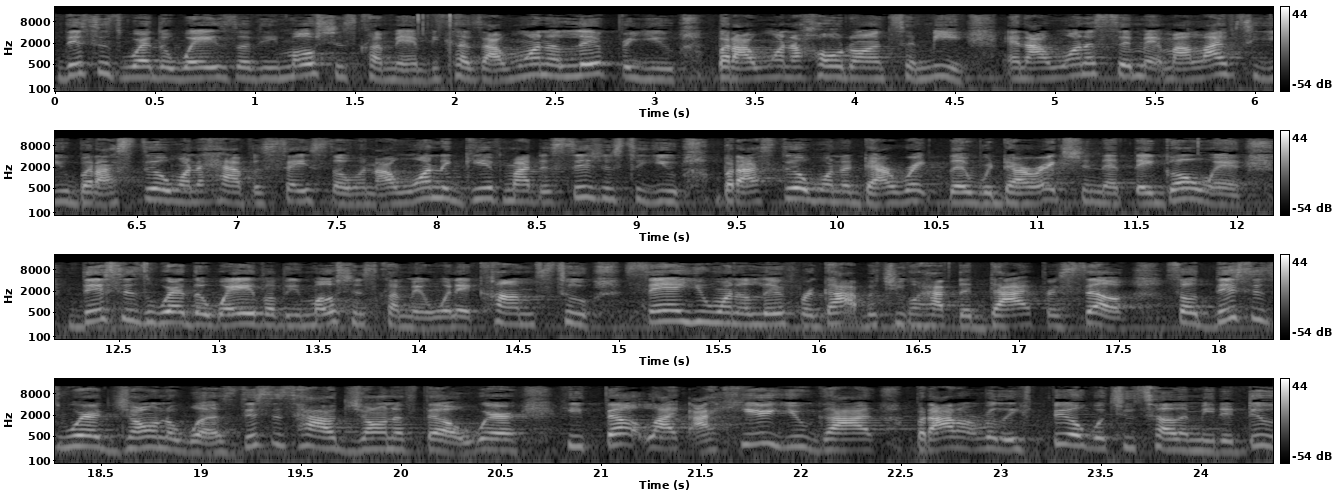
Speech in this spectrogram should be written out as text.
This is where the waves of emotions come in because I want to live for you, but I want to hold on to me, and I want to submit my life to you, but I still want to have a say so, and I want to give my decisions to you, but I still want to direct the direction that they go in. This is where the wave of emotions come in when it comes to to saying you want to live for God, but you're going to have to die for self. So this is where Jonah was. This is how Jonah felt, where he felt like, I hear you, God, but I don't really feel what you're telling me to do.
